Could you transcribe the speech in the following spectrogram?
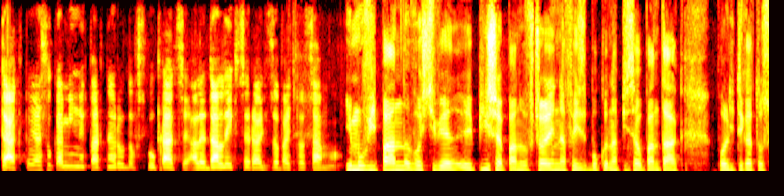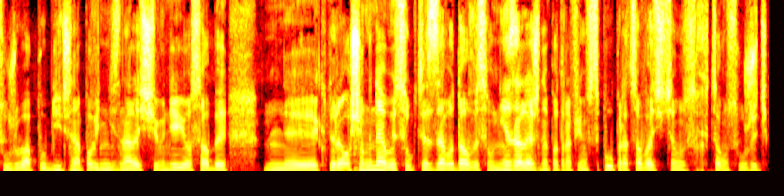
Tak, to ja szukam innych partnerów do współpracy, ale dalej chcę realizować to samo. I mówi pan, właściwie y, pisze pan wczoraj na Facebooku, napisał pan tak, polityka to służba publiczna, powinni znaleźć się w niej osoby, yy, które osiągnęły sukces zawodowy, są niezależne, potrafią współpracować, chcą, chcą służyć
